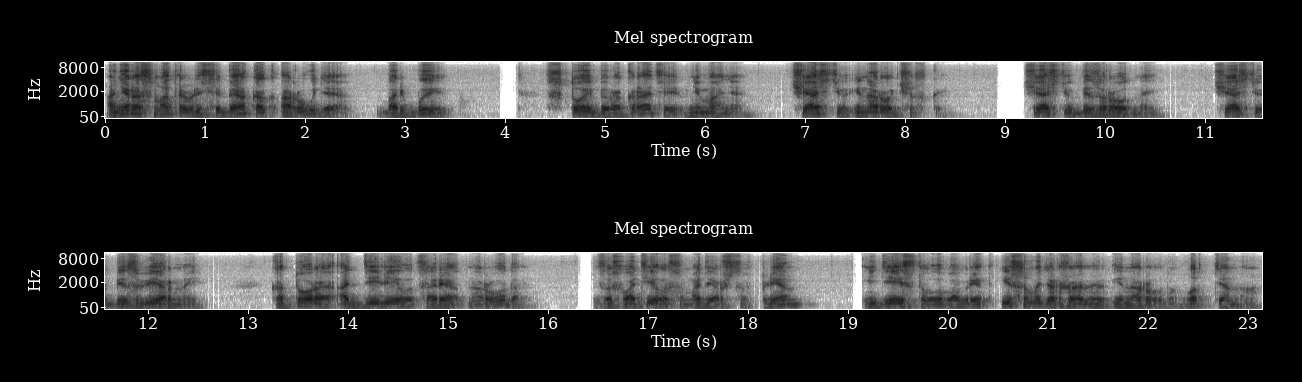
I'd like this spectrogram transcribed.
Они рассматривали себя как орудие борьбы с той бюрократией, внимание, частью инородческой, частью безродной, частью безверной, которая отделила царя от народа захватила самодержцев в плен и действовала во вред и самодержавию, и народу. Вот тяна.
